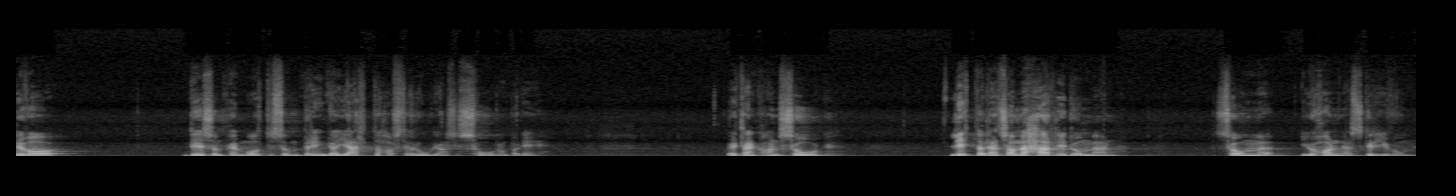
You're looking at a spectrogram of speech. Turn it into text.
Det var det som på en måte som bringa hjertet hans til ro Han Så så han på det. Og Jeg tenker han så litt av den samme herligdommen som Johannes skriver om.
